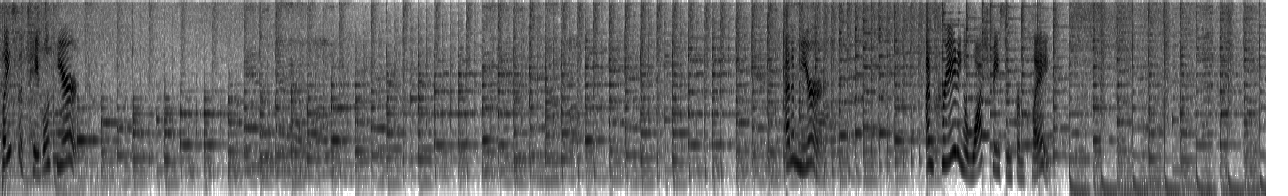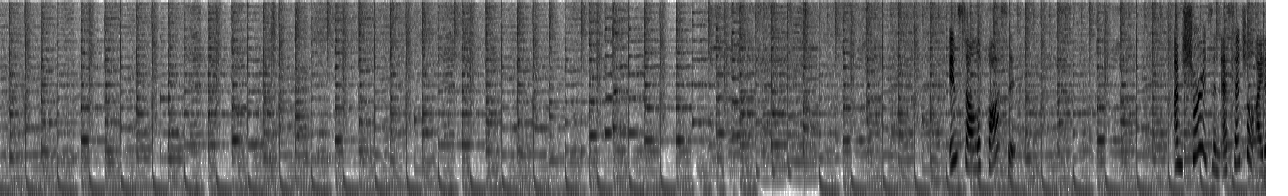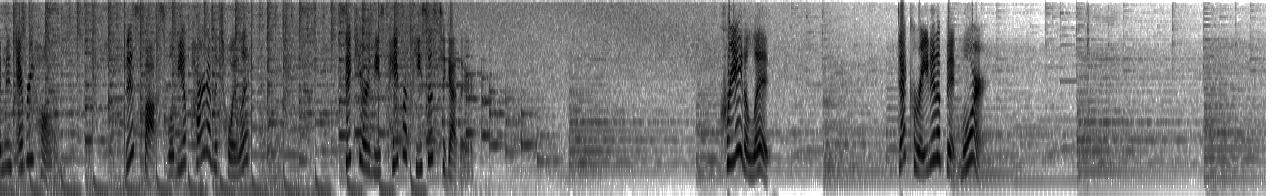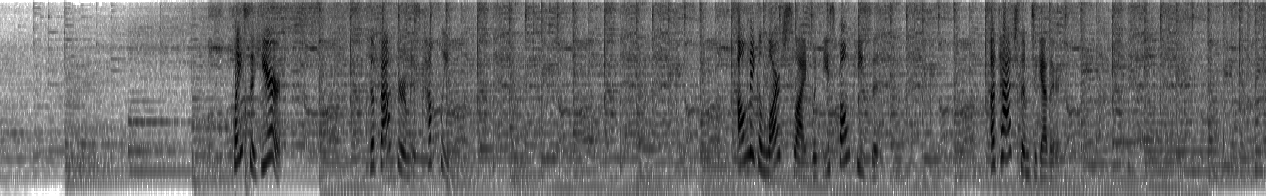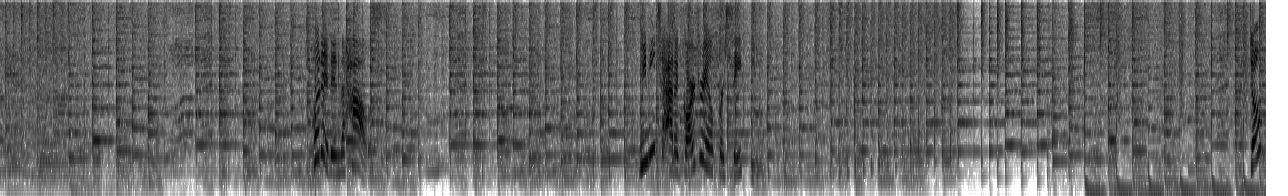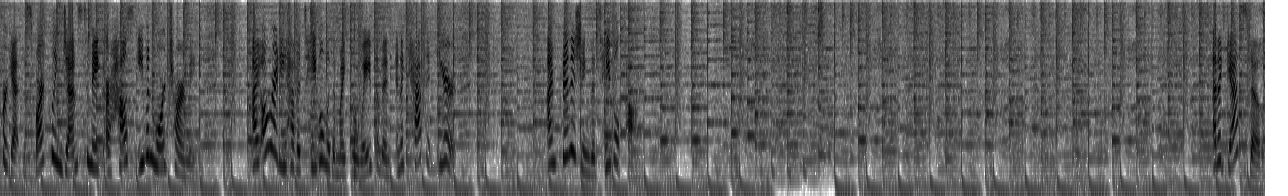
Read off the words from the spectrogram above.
Place a table here wash basin from clay. Install a faucet. I'm sure it's an essential item in every home. This box will be a part of the toilet. Secure these paper pieces together. Create a lid. Decorate it a bit more. Place it here. The bathroom is complete. I'll make a large slide with these foam pieces. Attach them together. In the house. We need to add a guardrail for safety. Don't forget the sparkling gems to make our house even more charming. I already have a table with a microwave oven and a cabinet here. I'm finishing the tabletop. Stove.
